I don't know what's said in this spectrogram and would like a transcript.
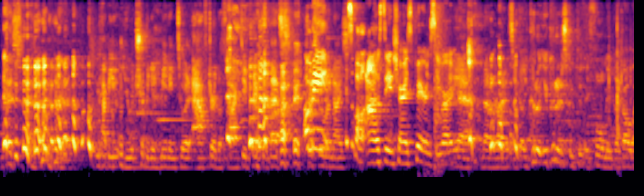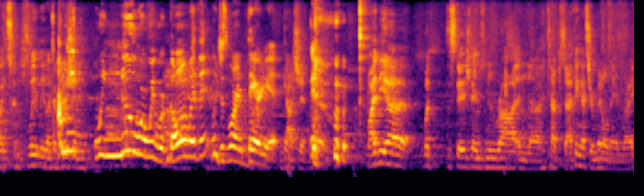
I'm happy you, you attributed meaning to it after the fact. You picked it. That's, that's I mean, really nice. it's about honesty and transparency, right? yeah, no, right. It's like oh, you could have you could have just completely fooled me. Like, oh, it's completely like a vision. mean, we knew where we were going with it. We just weren't there yet. Gotcha. Why the uh, what the stage name's New Ra and uh, Hatepsa? I think that's your middle name, right?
